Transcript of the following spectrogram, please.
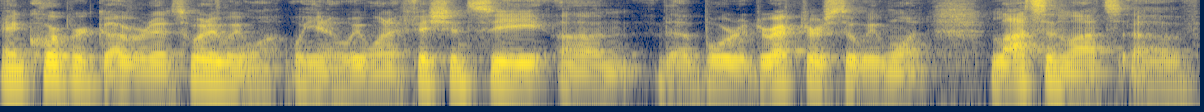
And corporate governance, what do we want? Well, you know, we want efficiency on the board of directors, so we want lots and lots of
